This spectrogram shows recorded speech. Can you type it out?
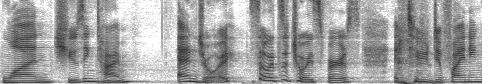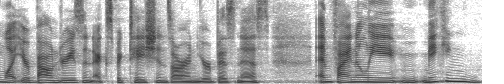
one, choosing time and joy. So, it's a choice first. And two, defining what your boundaries and expectations are in your business. And finally, making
